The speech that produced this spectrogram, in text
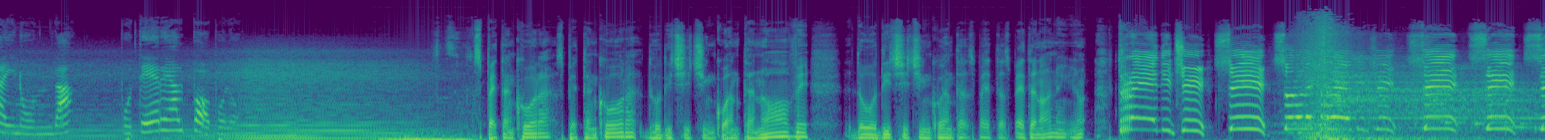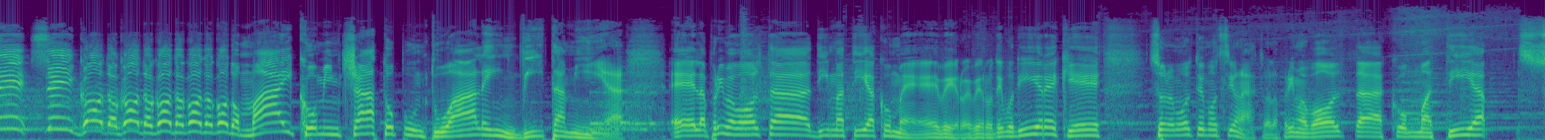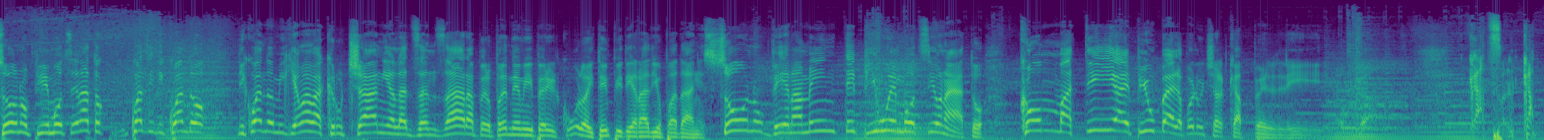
ora in onda Potere al Popolo. Aspetta ancora, aspetta ancora, 12.59, 12.50, aspetta, aspetta, no, no, 13! Sì, sono le 13! Sì, sì, sì, sì, godo, godo, godo, godo, godo, mai cominciato puntuale in vita mia. È la prima volta di Mattia con me, è vero, è vero, devo dire che sono molto emozionato, la prima volta con Mattia sono più emozionato quasi di quando, di quando, mi chiamava Cruciani alla zanzara per prendermi per il culo ai tempi di Radio Padania. Sono veramente più emozionato. Con Mattia è più bello. Poi lui c'ha il cappellino. Cazzo, il cappellino,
